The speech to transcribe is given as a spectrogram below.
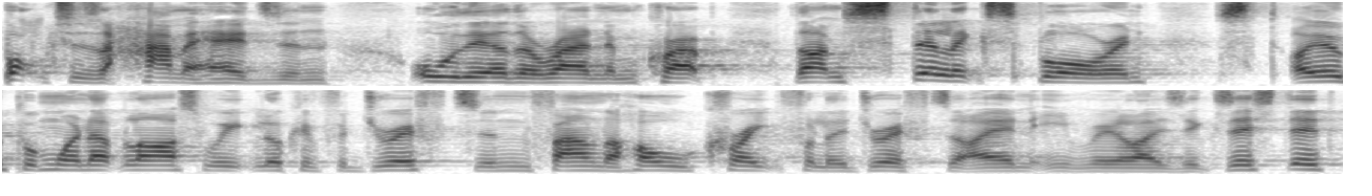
boxes of hammerheads and all the other random crap that I'm still exploring. I opened one up last week looking for drifts and found a whole crate full of drifts I didn't even realize existed.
